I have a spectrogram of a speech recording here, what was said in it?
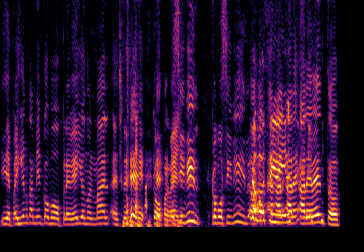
y después yendo también como plebeyo normal, este, Como plebeyo. civil, como civil, Como a- a- civil. al, al evento.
